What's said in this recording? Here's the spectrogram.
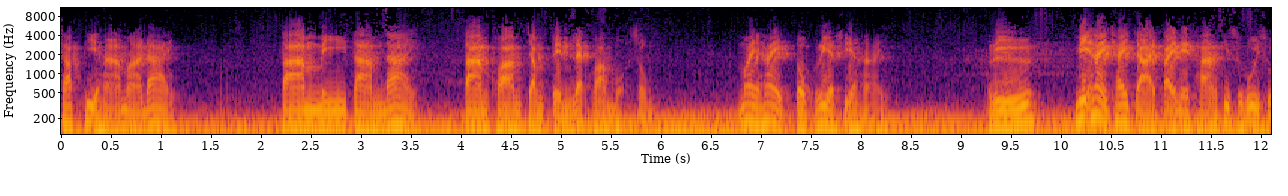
ทรัพย์ที่หามาได้ ตามมีตามได้ ตามความจำเป็นและความเหมาะสม ไม่ให้ตกเรียเสียหาย หรือมิให้ใช้จ่ายไปในทางที่สุรุ่ยสุ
